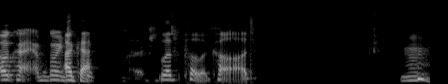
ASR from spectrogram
okay, I'm going to. Okay. Let's pull a card. Mm.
